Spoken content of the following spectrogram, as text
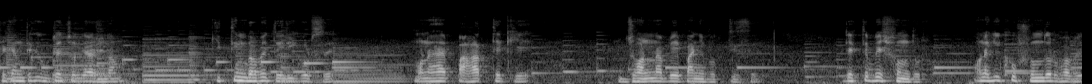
সেখান থেকে উঠে চলে আসলাম। কৃত্রিমভাবে তৈরি করছে। মনে হয় পাহাড় থেকে ঝর্ণা বেয়ে পানি ভরতেছে। দেখতে বেশ সুন্দর। অনেকেই খুব সুন্দরভাবে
